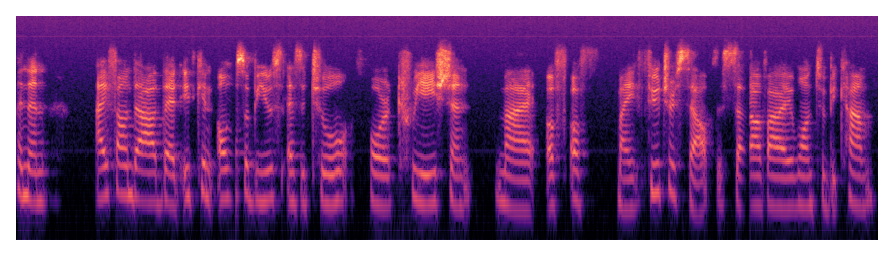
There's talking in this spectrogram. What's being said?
And then I found out that it can also be used as a tool for creation my of, of my future self, the self I want to become.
